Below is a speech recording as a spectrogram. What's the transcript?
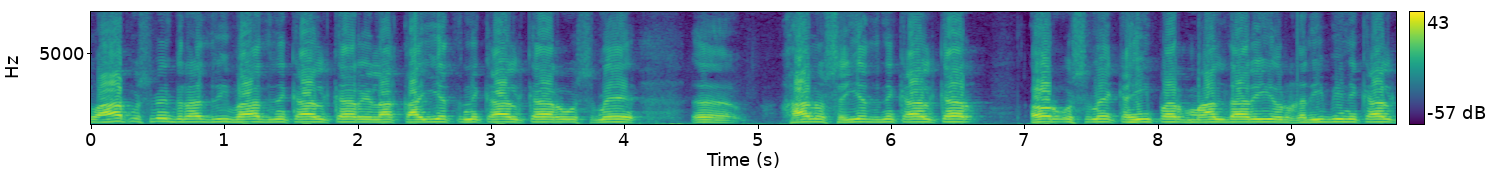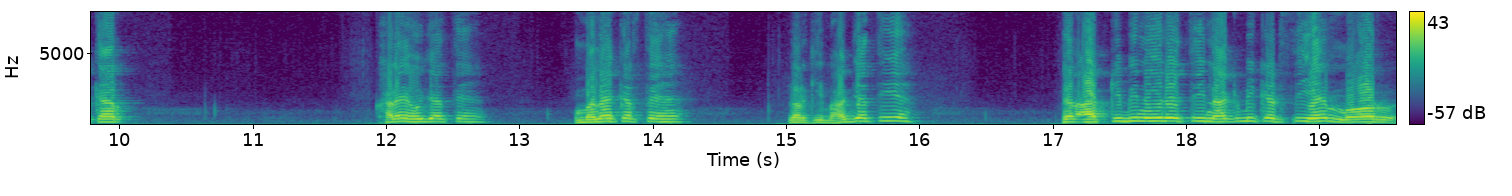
तो आप उसमें बिरादरीवाद निकाल कर इलाकाइत निकाल कर, उसमें खान व सैद निकाल कर, और उसमें कहीं पर मालदारी और गरीबी निकाल कर खड़े हो जाते हैं, मना करते हैं। लड़की भाग जाती है। फिर आपकी भी नहीं रहती, नाक भी कटती है, और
